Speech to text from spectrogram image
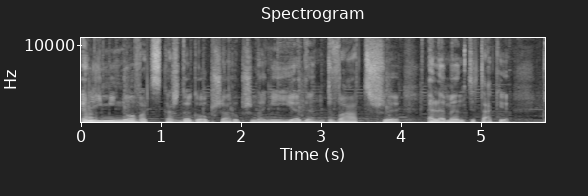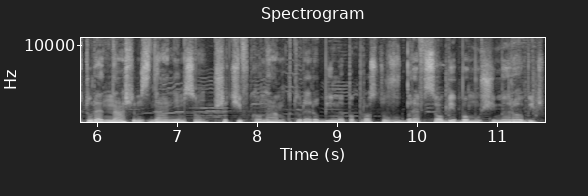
eliminować z każdego obszaru przynajmniej jeden, dwa, trzy elementy takie, które naszym zdaniem są przeciwko nam, które robimy po prostu wbrew sobie, bo musimy robić,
